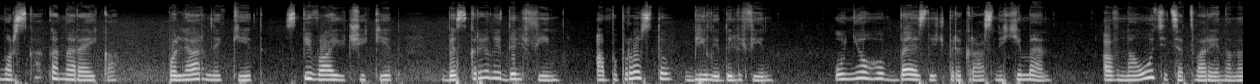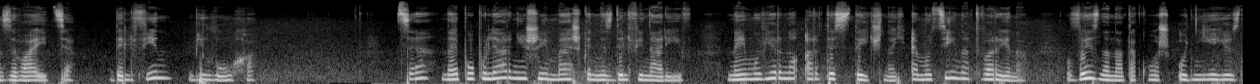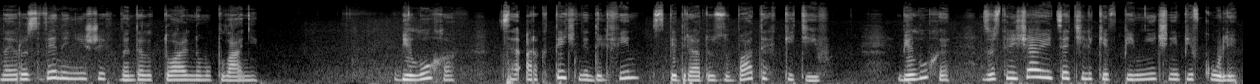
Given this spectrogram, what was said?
Морська канарейка, полярний кит, співаючий кит, безкрилий дельфін або просто білий дельфін. У нього безліч прекрасних імен, а в науці ця тварина називається дельфін білуха. Це найпопулярніший мешканець дельфінаріїв, неймовірно артистична й емоційна тварина, визнана також однією з найрозвиненіших в інтелектуальному плані. Білуха це арктичний дельфін з підряду зубатих китів. Білухи зустрічаються тільки в північній півкулі.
